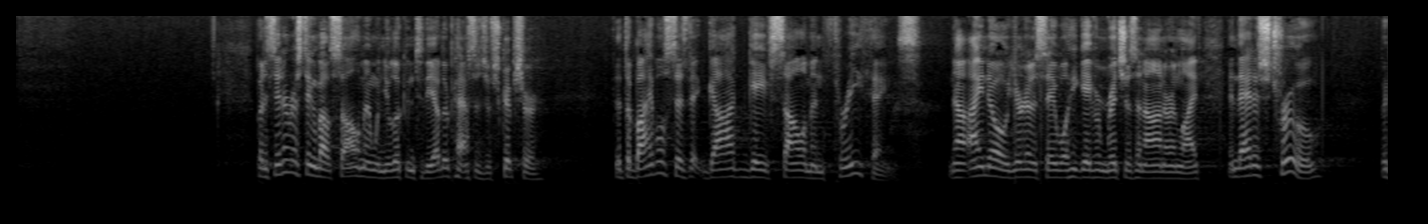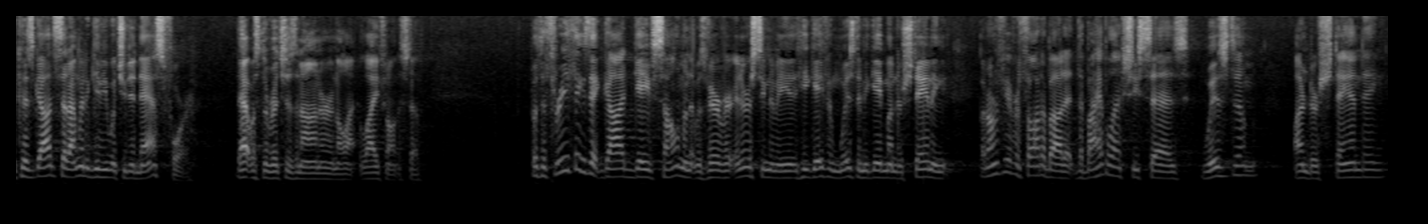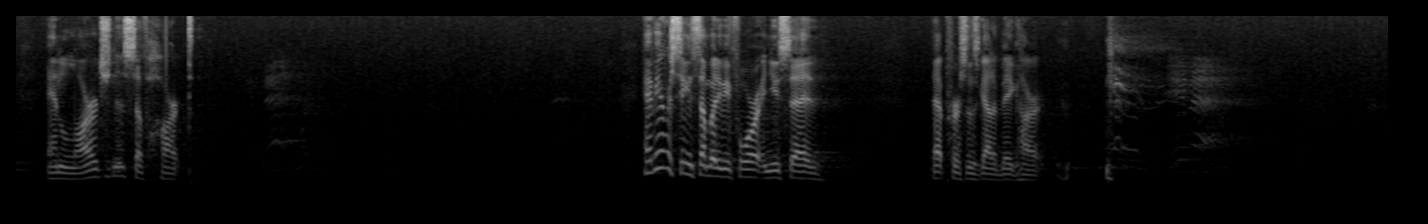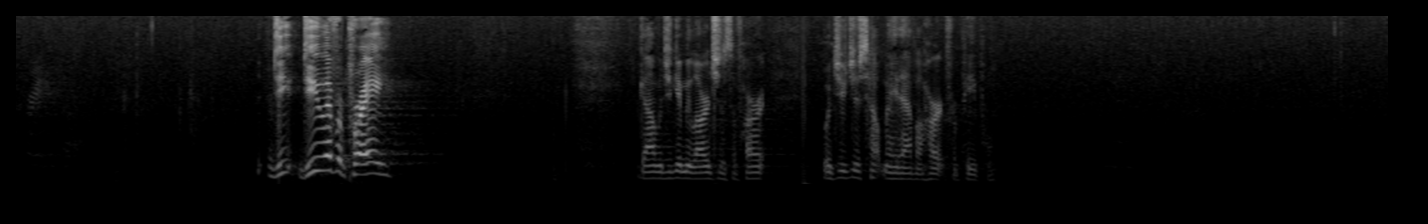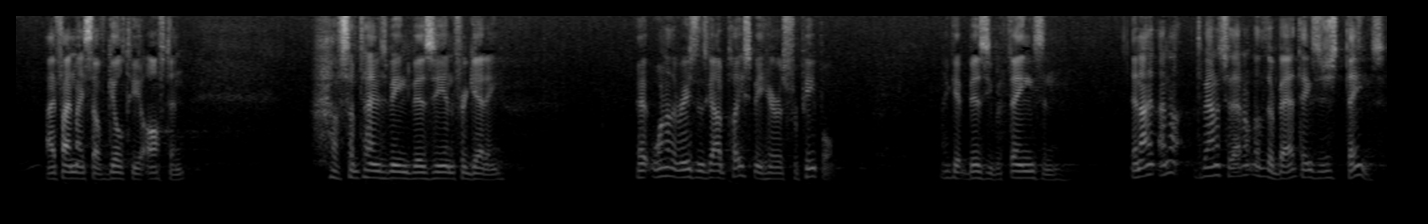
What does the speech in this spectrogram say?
But it's interesting about Solomon when you look into the other passage of Scripture that the Bible says that God gave Solomon three things. Now, I know you're going to say, well, he gave him riches and honor in life. And that is true because God said, I'm going to give you what you didn't ask for. That was the riches and honor and life and all that stuff. But the three things that God gave Solomon that was very, very interesting to me, he gave him wisdom, he gave him understanding. But I don't know if you ever thought about it. The Bible actually says wisdom, understanding, and largeness of heart. Have you ever seen somebody before and you said, that person's got a big heart? do, you, do you ever pray, God, would you give me largeness of heart? Would you just help me to have a heart for people? I find myself guilty often of sometimes being busy and forgetting. That one of the reasons God placed me here is for people. I get busy with things, and, and I, am not, to be honest with you, I don't know if they're bad things, they're just things.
